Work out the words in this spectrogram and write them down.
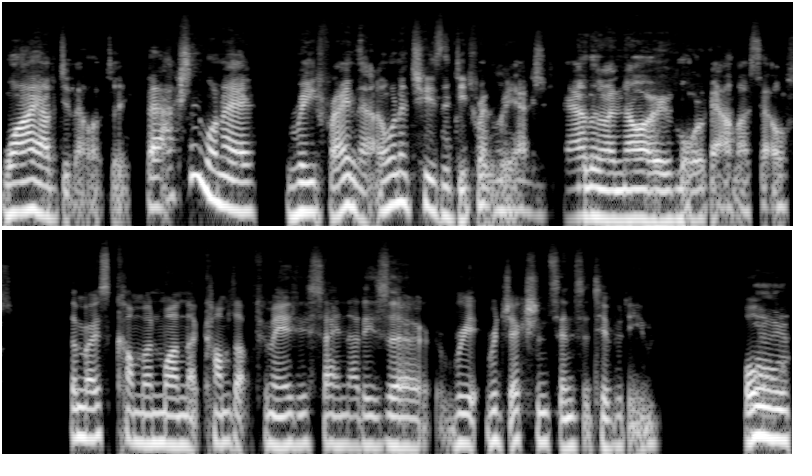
why I've developed it, but I actually want to reframe that. I want to choose a different reaction now that I know more about myself. The most common one that comes up for me as you're saying that is a re- rejection sensitivity or Mm.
